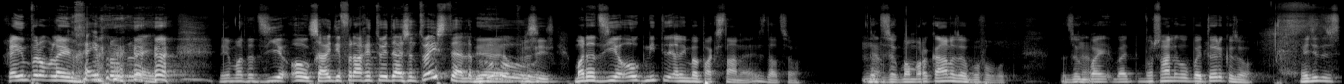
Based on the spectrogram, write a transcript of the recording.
Geen probleem. Geen probleem. Nee, maar dat zie je ook. Zou je die vraag in 2002 stellen, Ja, bro? ja, precies. Maar dat zie je ook niet alleen bij Pakistanen, is dat zo? Ja. Dat is ook bij Marokkanen zo bijvoorbeeld. Dat is ook Ja. bij, bij, waarschijnlijk ook bij Turken zo. Weet je, dus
